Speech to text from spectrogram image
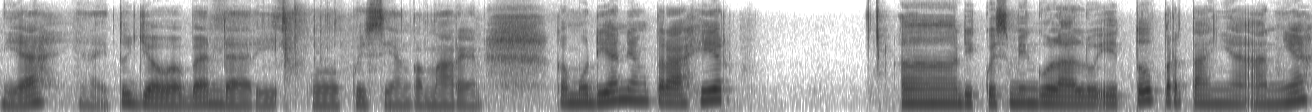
ya. Ya itu jawaban dari kuis yang kemarin. Kemudian yang terakhir uh, di kuis minggu lalu itu pertanyaannya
